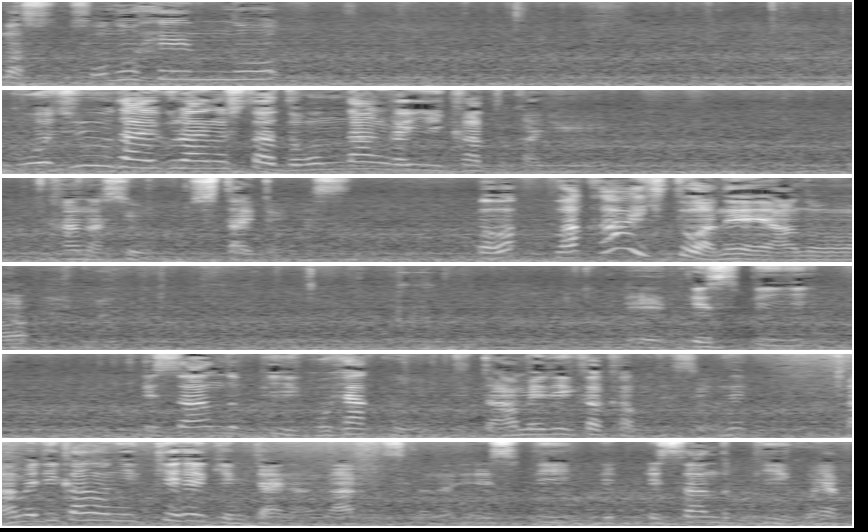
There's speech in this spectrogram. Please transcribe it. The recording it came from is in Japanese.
まあその辺の50代ぐらいの人はどんなんがいいかとかいう話をしたいと思います。まあ、若い人はね、あの、え SP、S&P500 って言ったアメリカ株ですよね。アメリカの日経平均みたいなのがあるんですけどね、SP、S&P500 っていう。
